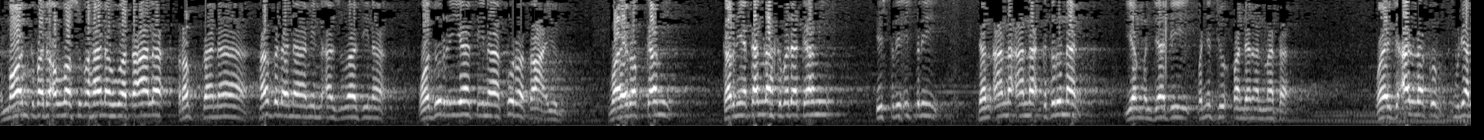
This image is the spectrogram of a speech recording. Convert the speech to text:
memohon kepada Allah Subhanahu wa taala, "Rabbana hab lana min azwajina wa dhurriyyatina qurrata a'yun." Rabb kami, karuniakanlah kepada kami istri-istri dan anak-anak keturunan yang menjadi penyejuk pandangan mata. Wa ij'al lakum kemudian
